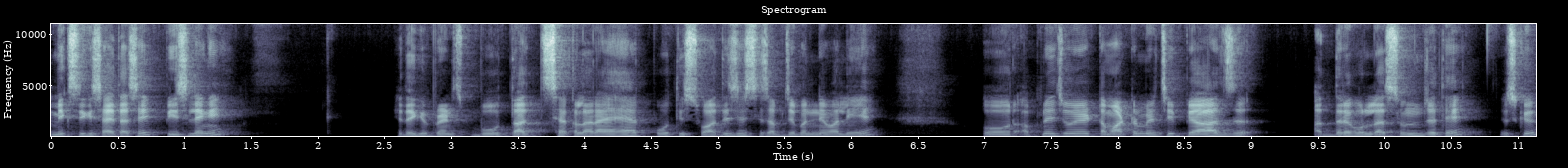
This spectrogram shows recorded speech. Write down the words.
मिक्सी की सहायता से पीस लेंगे। ये देखिए फ्रेंड्स बहुत अच्छा कलर आया है, बहुत ही स्वादिष्ट इसकी सब्ज़ी बनने वाली है। और अपने जो ये टमाटर, मिर्ची, प्याज, अदरक और लहसुन जो थे, इसके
